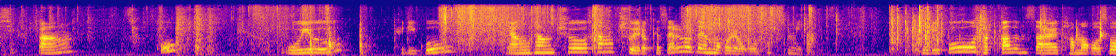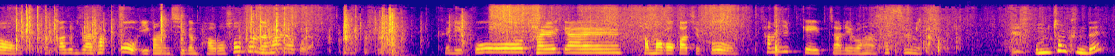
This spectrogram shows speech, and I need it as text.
식빵 샀고 우유 그리고 양상추, 상추 이렇게 샐러드 해 먹으려고 샀습니다. 그리고 닭가슴살 다 먹어서 닭가슴살 샀고 이거는 지금 바로 소분을 하려고요. 그리고 달걀 다 먹어가지고 30개입짜리로 하나 샀습니다. 엄청 큰데?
